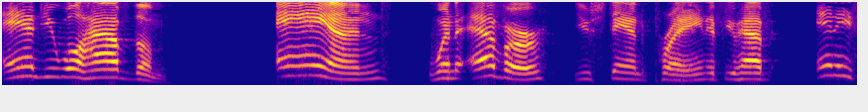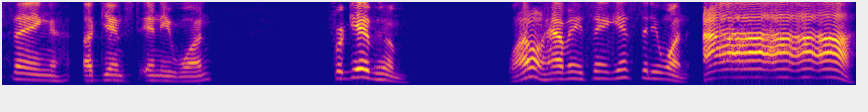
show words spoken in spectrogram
and you will have them. And whenever you stand praying, if you have anything against anyone, forgive him. Well, I don't have anything against anyone. Ah, ah, ah, ah.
